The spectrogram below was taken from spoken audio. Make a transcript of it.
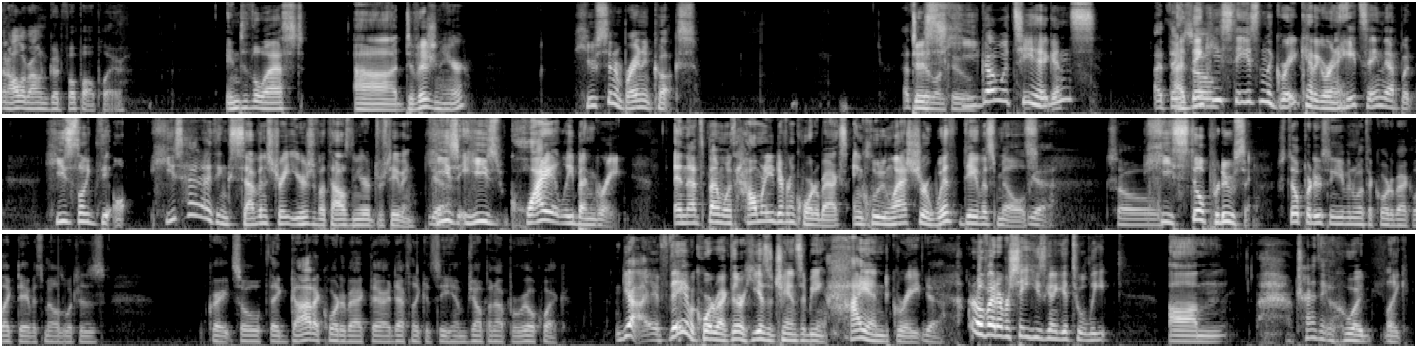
an all around good football player. Into the last uh, division here, Houston and Brandin Cooks. That's a good Does one too. he go with Tee Higgins? I think I think he stays in the great category, and I hate saying that, but he's like the he's had I think seven straight years of a thousand yards receiving. Yeah. He's he's quietly been great, and that's been with how many different quarterbacks, including last year with Davis Mills. yeah. So he's still producing. still producing even with a quarterback like Davis Mills, which is great. So if they got a quarterback there, I definitely could see him jumping up real quick. Yeah, if they have a quarterback there, he has a chance of being high end great. Yeah. I don't know if I'd ever say he's going to get to elite. Um, I'm trying to think of who I'd like.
